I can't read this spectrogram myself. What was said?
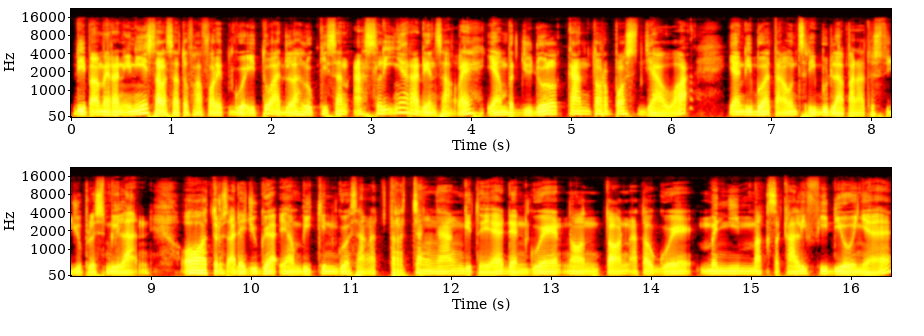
Di pameran ini salah satu favorit gue itu adalah lukisan aslinya Raden Saleh yang berjudul Kantor Pos Jawa yang dibuat tahun 1879. Oh, terus ada juga yang bikin gue sangat tercengang gitu ya dan gue nonton atau gue menyimak sekali videonya.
